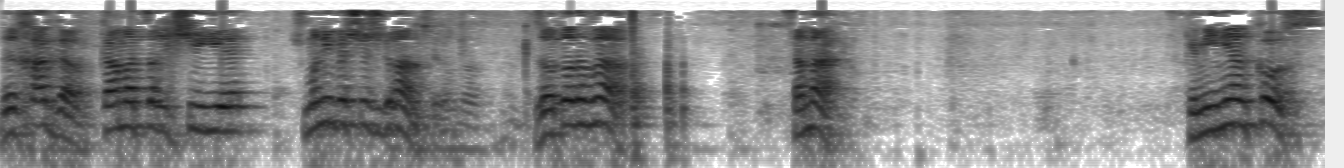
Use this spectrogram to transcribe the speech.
דרך אגב, כמה צריך שיהיה? 86 גרם. זה אותו דבר. סמק. כמניין כוס.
